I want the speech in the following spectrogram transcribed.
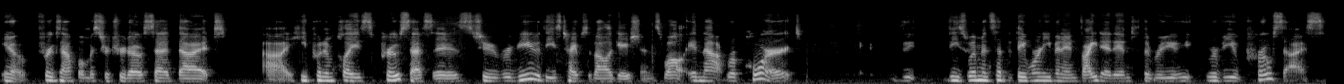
you know, for example, Mr. Trudeau said that uh, he put in place processes to review these types of allegations. Well, in that report, the, these women said that they weren't even invited into the re- review process.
